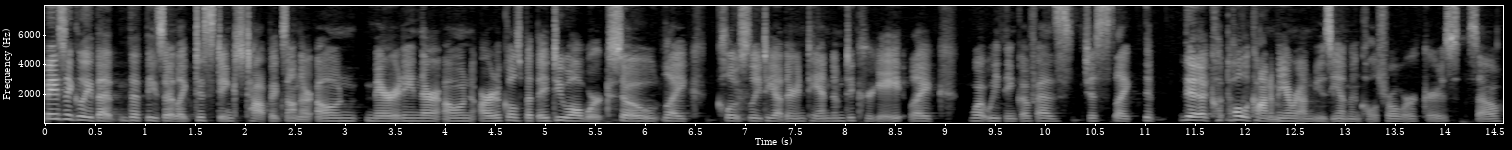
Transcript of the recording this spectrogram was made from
basically that that these are like distinct topics on their own meriting their own articles but they do all work so like closely together in tandem to create like what we think of as just like the, the whole economy around museum and cultural workers. So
